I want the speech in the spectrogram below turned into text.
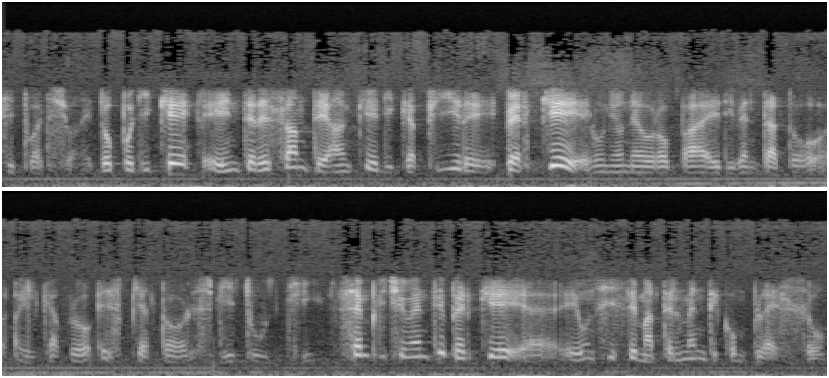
situazione. Dopodiché è interessante anche di capire perché l'Unione Europea è diventato il capo espiatorio di tutti semplicemente perché eh, è un sistema talmente complesso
